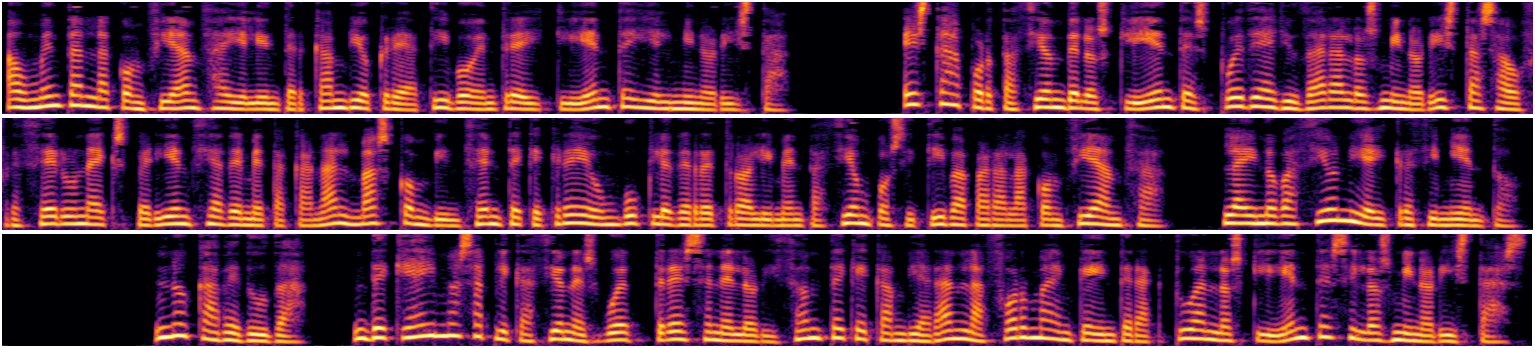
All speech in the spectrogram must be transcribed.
aumentan la confianza y el intercambio creativo entre el cliente y el minorista. Esta aportación de los clientes puede ayudar a los minoristas a ofrecer una experiencia de metacanal más convincente que cree un bucle de retroalimentación positiva para la confianza, la innovación y el crecimiento. No cabe duda de que hay más aplicaciones Web 3 en el horizonte que cambiarán la forma en que interactúan los clientes y los minoristas.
